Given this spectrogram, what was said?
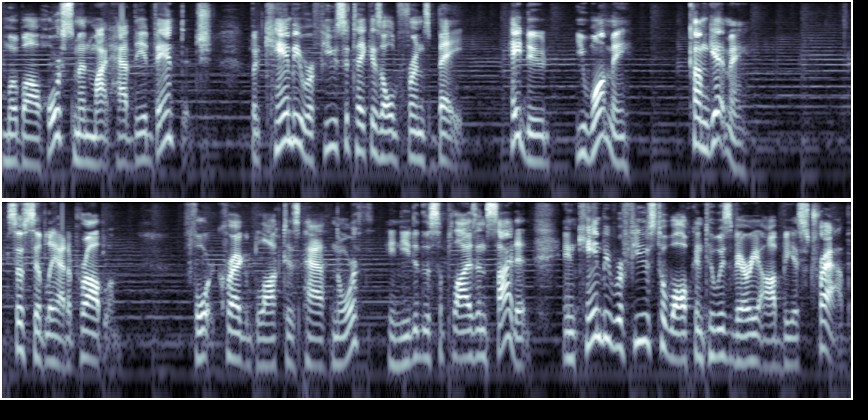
mobile horsemen might have the advantage. But Canby refused to take his old friend's bait. Hey dude, you want me? Come get me. So Sibley had a problem. Fort Craig blocked his path north, he needed the supplies inside it, and Canby refused to walk into his very obvious trap.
